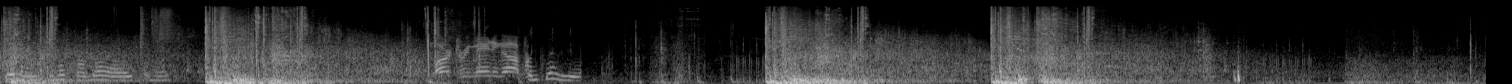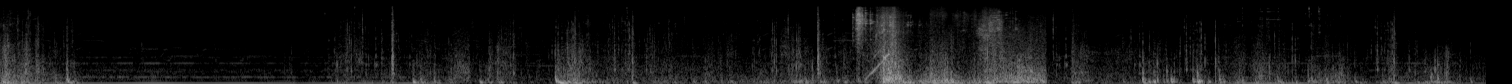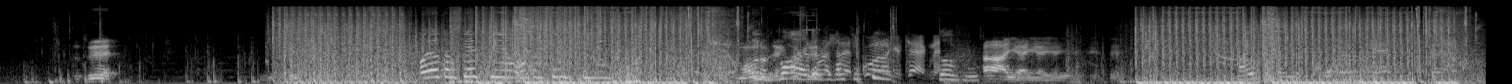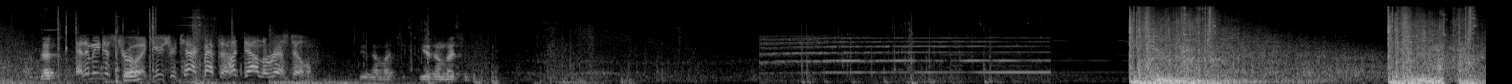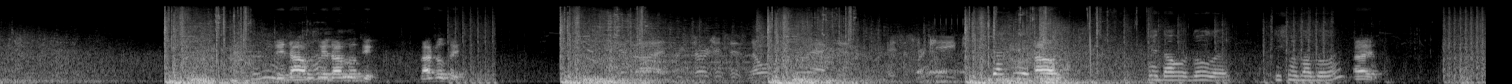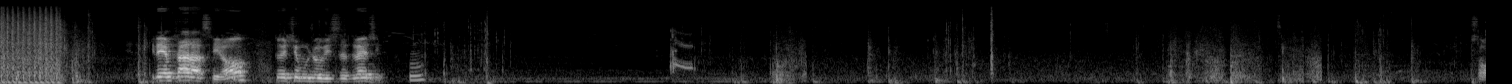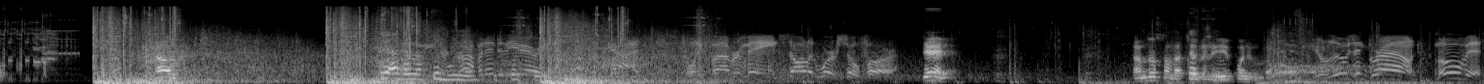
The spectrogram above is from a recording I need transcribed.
Jeden, chyba, dobra, ale Marked remaining op. pod nami. Tu jest. O, ja tam kępił, on tam kępił. Moro, Ty, wolę, jak ja tam się Squad on your pił. tac map. Znowu. Aj, aj, aj, aj, aj. ty. Auto tam jest. Dead. Enemy destroyed. Use your tac map to hunt down the rest of them. Jeden leci, jeden leci. They down, they down low three. Last low three. Down. Vai dar o dólar. Deixa eu dar dólar. Aí. Idem teraz, jo? To ještě Solid work so far. Gdzie? Tam dostał na czerwony, nie po nim. You're losing ground. Move it.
